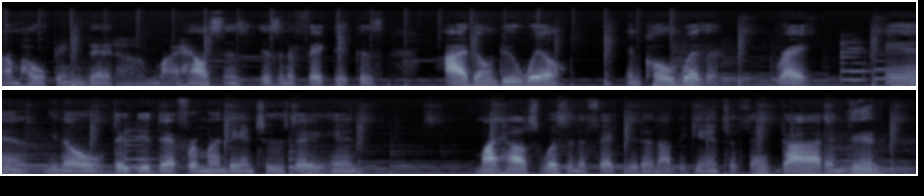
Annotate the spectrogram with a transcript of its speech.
I'm hoping that uh, my house is, isn't affected because I don't do well in cold weather, right? And, you know, they did that for Monday and Tuesday, and my house wasn't affected, and I began to thank God. And then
